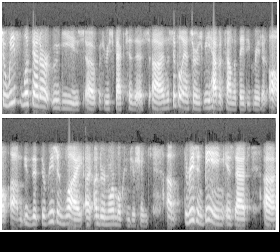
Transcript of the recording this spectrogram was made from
so we've looked at our Ugis uh, with respect to this, uh, and the simple answer is we haven't found that they degrade at all. Um, the, the reason why, uh, under normal conditions, um, the reason being is that uh,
